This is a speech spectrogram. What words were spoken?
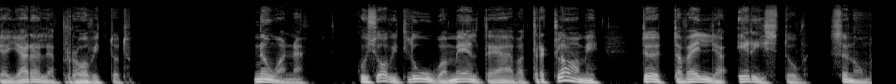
ja järele proovitud. nõuanne kui soovid luua meeldejäävat reklaami, tööta välja eristuv sõnum.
